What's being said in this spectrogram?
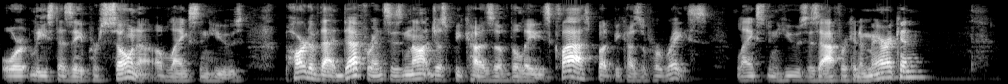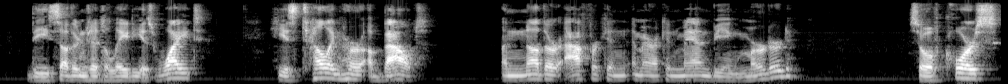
or at least as a persona of Langston Hughes, part of that deference is not just because of the lady's class, but because of her race. Langston Hughes is African American. The Southern Gentle Lady is white. He is telling her about another African American man being murdered. So, of course,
